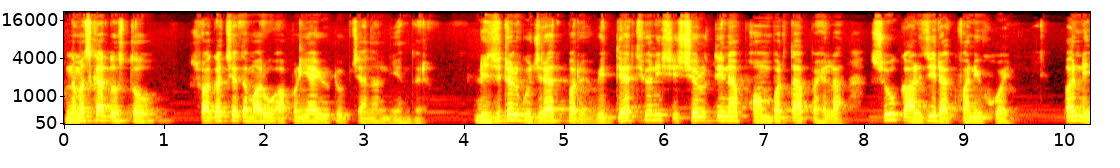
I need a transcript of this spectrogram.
નમસ્કાર દોસ્તો, સ્વાગત છે તમારું આપણી આ યુટ્યુબ ચેનલની અંદર. ડિજિટલ ગુજરાત પર વિદ્યાર્થીઓની શિષ્યવૃત્તિના ફોર્મ ભરતા પહેલાં શું કાળજી રાખવાની હોય અને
